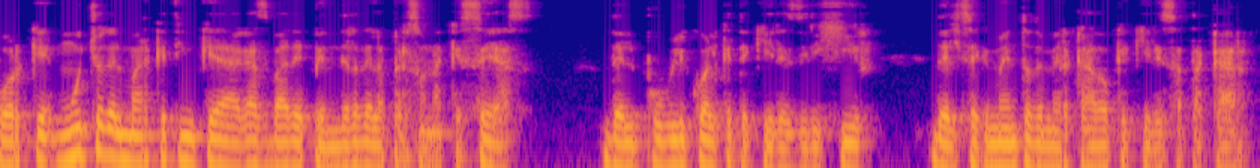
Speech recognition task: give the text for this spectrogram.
porque mucho del marketing que hagas va a depender de la persona que seas, del público al que te quieres dirigir, del segmento de mercado que quieres atacar.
